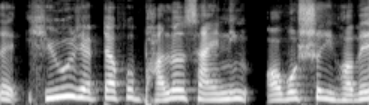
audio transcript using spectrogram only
তো হিউজ একটা খুব ভালো সাইনিং অবশ্যই হবে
